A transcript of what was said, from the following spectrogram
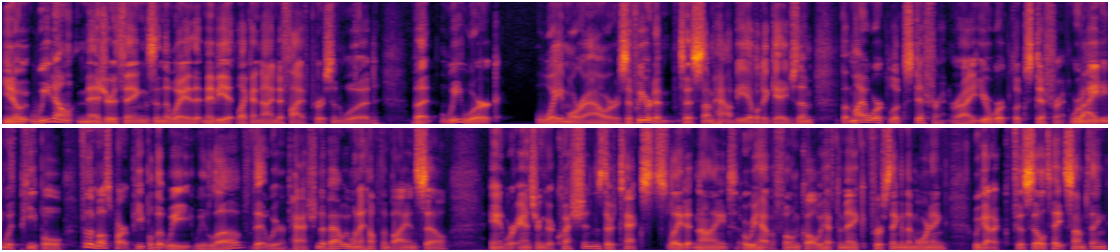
you know, we don't measure things in the way that maybe like a nine to five person would, but we work way more hours. If we were to, to somehow be able to gauge them but my work looks different right? Your work looks different. We're Right. meeting with people for the most part people that we we love that we're passionate about. We want to help them buy and sell and we're answering their questions their texts late at night or we have a phone call we have to make first thing in the morning we got to facilitate something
